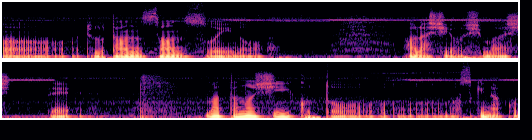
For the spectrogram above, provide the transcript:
あちょっと炭酸水の話をしまして、まあ楽しいこと、まあ、好きなこ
